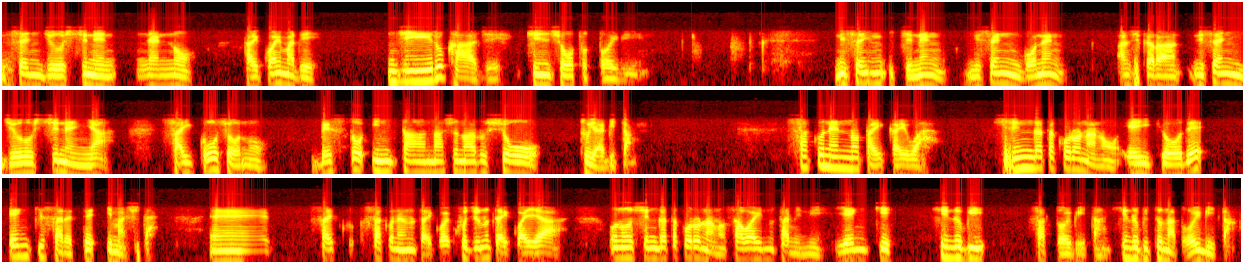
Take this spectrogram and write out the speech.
2017年年の大会までジールカージ金賞とっといり2001年、2005年、あしから2017年や最高賞のベストインターナショナル賞とやびたん。昨年の大会は新型コロナの影響で延期されていました。えー、昨年の大会、九十の大会や、この新型コロナの騒いのために延期、ひぬび、さっといびいたん、ひぬびとなといびいたん。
